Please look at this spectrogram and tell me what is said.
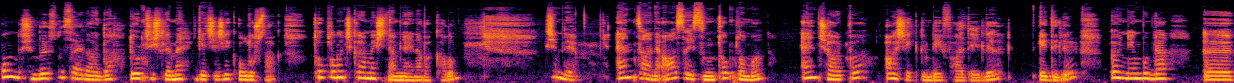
Onun dışında üslü sayılarda dört işleme geçecek olursak toplama çıkarma işlemlerine bakalım. Şimdi n tane a sayısının toplamı n çarpı a şeklinde ifade edilir. Edilir. Örneğin burada e,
